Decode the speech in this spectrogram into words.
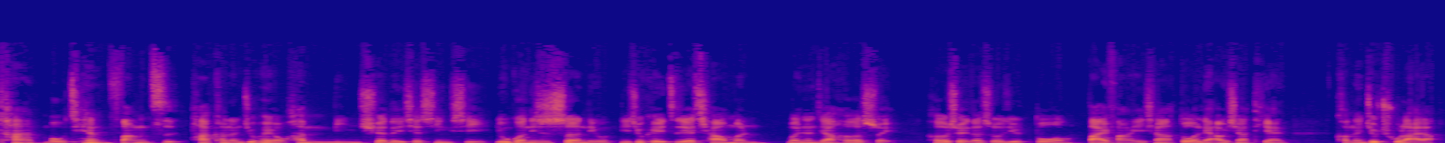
看某间房子，它可能就会有很明确的一些信息。如果你是社牛，你就可以直接敲门问人家喝水，喝水的时候就多拜访一下，多聊一下天，可能就出来了。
